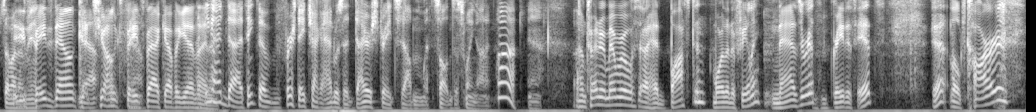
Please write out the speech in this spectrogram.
Some of them it fades down, cut Yeah. chunk, fades back up again. I think know. I had. Uh, I think the first eight track I had was a Dire Straits album with Sultans of Swing on it. Huh. Yeah. I'm trying to remember. Was I had Boston, More Than a Feeling, Nazareth, Mm-hmm. Greatest Hits, yeah, little Cars,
